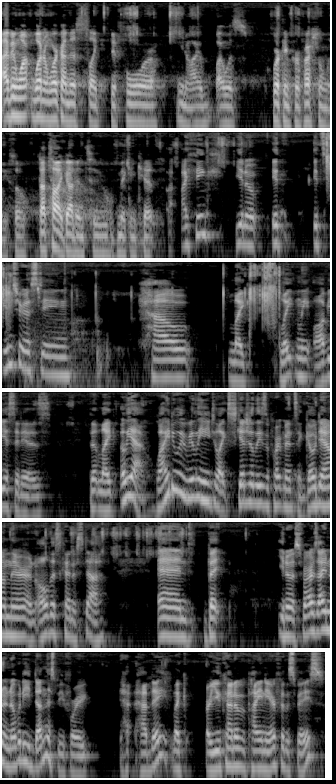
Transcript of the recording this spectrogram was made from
I've been wanting to work on this like before, you know, I, I was working professionally. So that's how I got into making kit. I think, you know, it it's interesting how like blatantly obvious it is that like, oh yeah, why do we really need to like schedule these appointments and go down there and all this kind of stuff? And but you know, as far as I know, nobody had done this before. Have they? Like, are you kind of a pioneer for the space?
